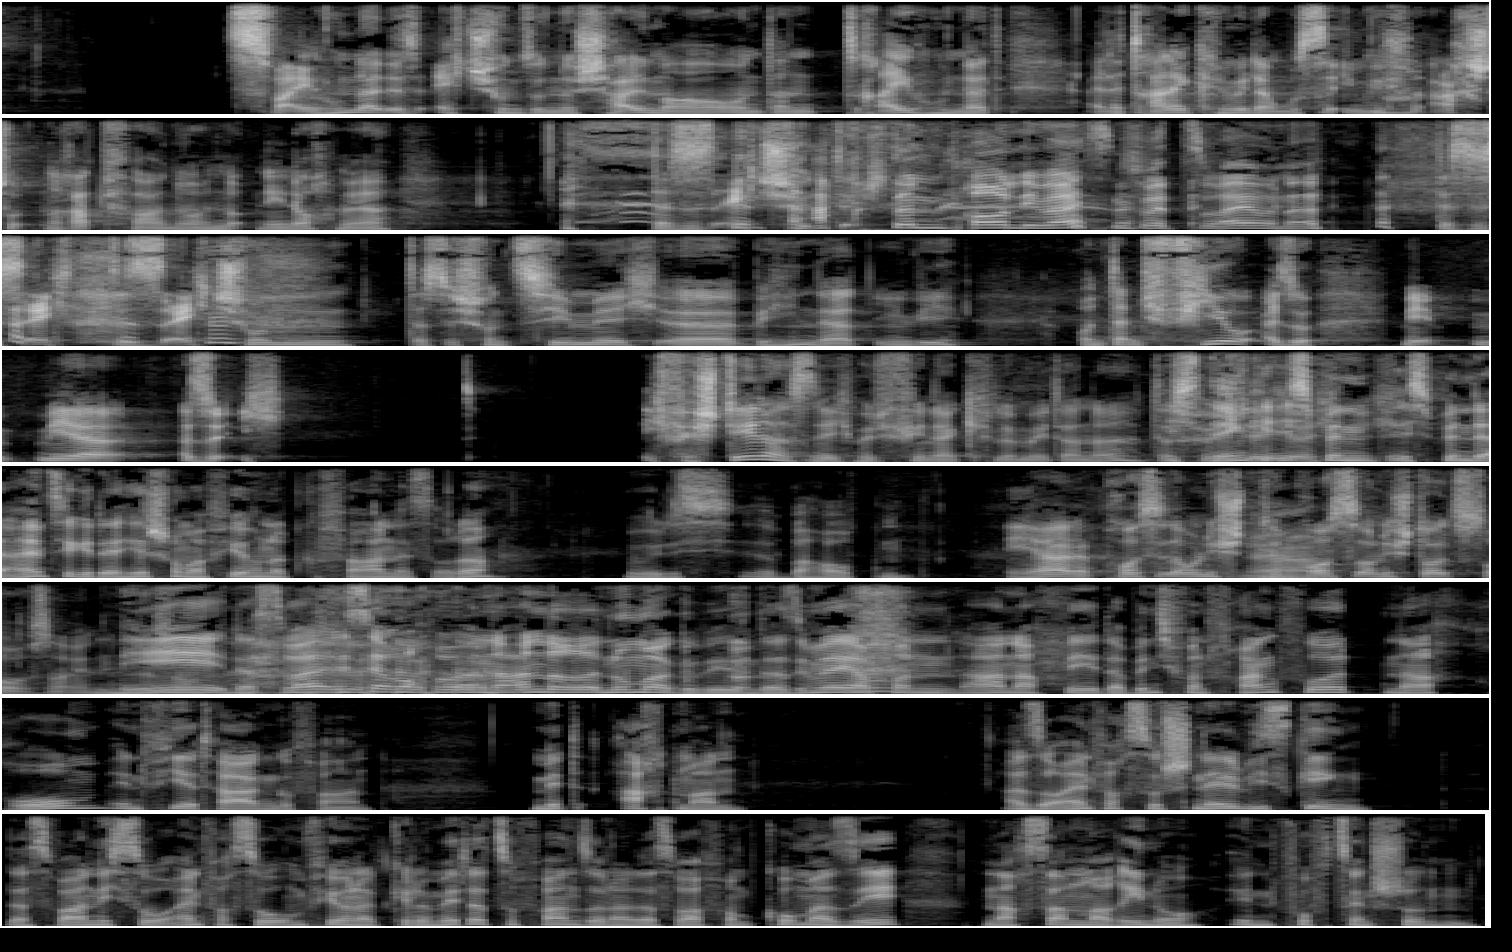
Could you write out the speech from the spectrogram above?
200 ist echt schon so eine Schallmauer und dann 300, Alter, 300 Kilometer musst du irgendwie schon acht Stunden Rad fahren oder no, nee, noch mehr. Das ist echt schon, Acht Stunden brauchen die meisten für 200. das ist echt, das ist echt schon, das ist schon ziemlich äh, behindert irgendwie. Und dann vier, also mir, mir also ich, ich verstehe das nicht mit 400 Kilometern, ne? Das ich denke, ich bin, nicht. ich bin der Einzige, der hier schon mal 400 gefahren ist, oder? Würde ich äh, behaupten. Ja, da brauchst du auch nicht, da Ja. brauchst du auch nicht stolz drauf sein. Nee, Also, das war, ist ja auch eine andere Nummer gewesen. Da sind wir ja von A nach B. Da bin ich von Frankfurt nach Rom in vier Tagen gefahren. Mit acht Mann. Also einfach so schnell wie es ging. Das war nicht so einfach so, um 400 Kilometer zu fahren, sondern das war vom Koma See nach San Marino in 15 Stunden.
